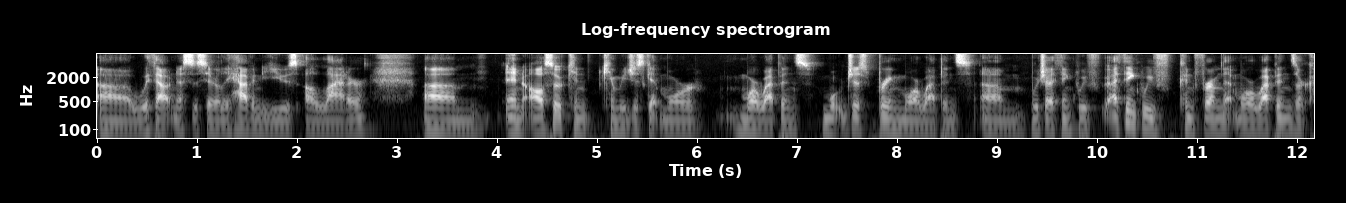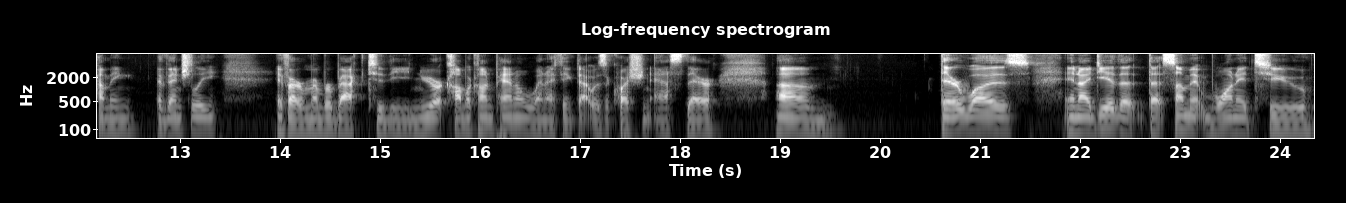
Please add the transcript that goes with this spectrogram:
uh, without necessarily having to use a ladder. Um, and also, can can we just get more more weapons more, just bring more weapons um, which i think we've i think we've confirmed that more weapons are coming eventually. If i remember back to the new york comic-con panel when i think that was a question asked there. Um, there was an idea that that Summit wanted to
